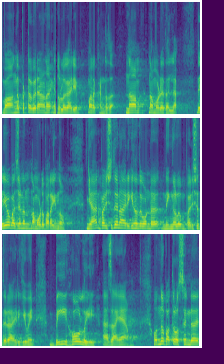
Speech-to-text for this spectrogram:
വാങ്ങപ്പെട്ടവരാണ് എന്നുള്ള കാര്യം മറക്കേണ്ടത്. നാം നമ്മുടേതല്ല. ദൈവവചനം നമ്മോട് പറയുന്നു ഞാൻ പരിശുദ്ധനായിരിക്കുന്നത് കൊണ്ട് നിങ്ങളും പരിശുദ്ധരായിരിക്കുവിൻ. Be holy as I am ഒന്ന് പത്രോസിന്റെ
